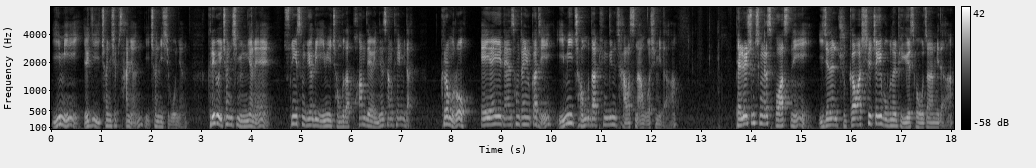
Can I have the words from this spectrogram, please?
이미 여기 2024년, 2025년 그리고 2026년에 순이익 성장률이 이미 전부 다 포함되어 있는 상태입니다. 그러므로 AI에 대한 성장률까지 이미 전부 다 평균 잡아서 나온 것입니다. 밸류에이션 측면에서 보았으니 이제는 주가와 실적의 부분을 비교해서 보고자 합니다.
